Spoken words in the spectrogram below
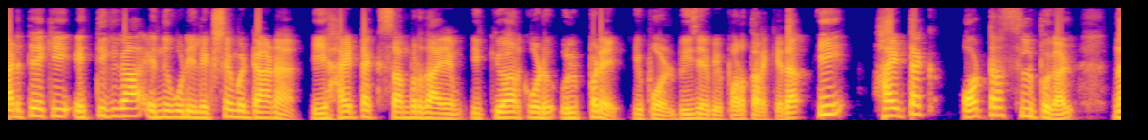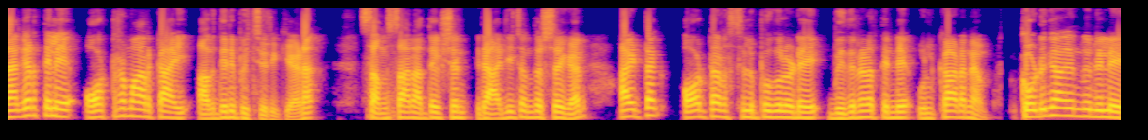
അടുത്തേക്ക് എത്തിക്കുക എന്നുകൂടി ലക്ഷ്യമിട്ടാണ് ഈ ഹൈടെക് സമ്പ്രദായം ഈ ക്യു ആർ കോഡ് ഉൾപ്പെടെ ഇപ്പോൾ ബി ജെ പി പുറത്തിറക്കിയത്. ഈ ഹൈടെക് ഓട്ടർ സ്ലിപ്പുകൾ നഗരത്തിലെ ഓട്ടർമാർക്കായി അവതരിപ്പിച്ചിരിക്കുകയാണ്. സംസ്ഥാന അധ്യക്ഷൻ Rajeev Chandrasekhar high tech voter സ്ലിപ്പുകളുടെ വിതരണത്തിന്റെ ഉദ്ഘാടനം കൊടുങ്ങാനൂരിലെ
